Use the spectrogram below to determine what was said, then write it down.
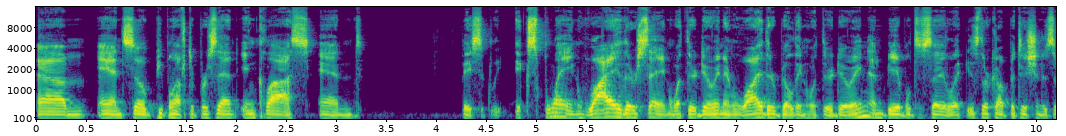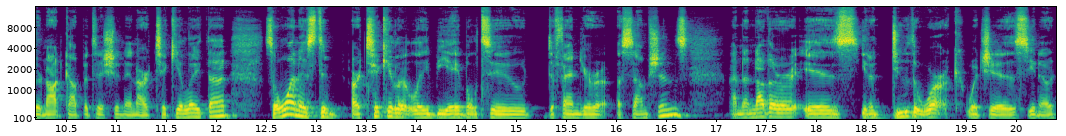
Um, and so people have to present in class and basically explain why they're saying what they're doing and why they're building what they're doing and be able to say like is there competition? Is there not competition? And articulate that. So one is to articulately be able to defend your assumptions. And another is you know do the work which is you know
